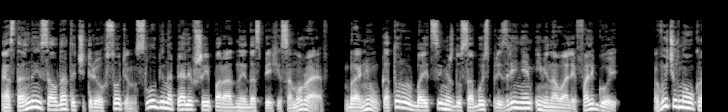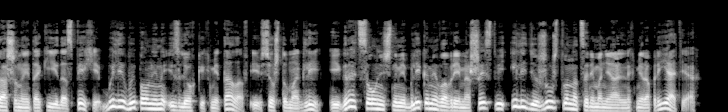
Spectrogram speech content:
Остальные солдаты четырех сотен – слуги, напялившие парадные доспехи самураев, броню, которую бойцы между собой с презрением именовали фольгой, Вычурно украшенные такие доспехи были выполнены из легких металлов и все, что могли, играть солнечными бликами во время шествий или дежурства на церемониальных мероприятиях,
